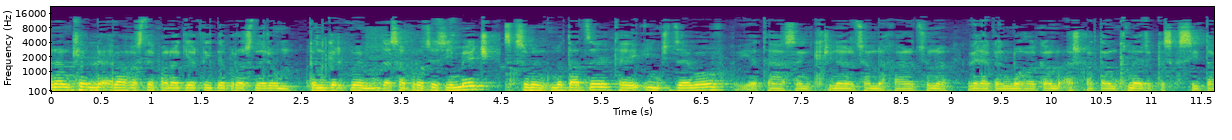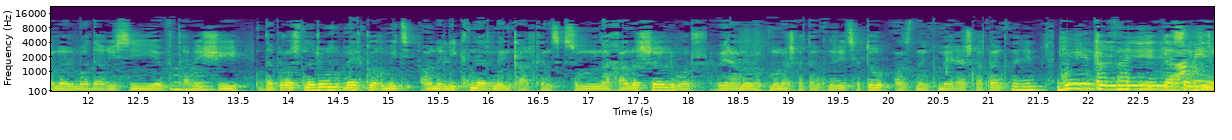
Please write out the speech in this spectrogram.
նրանք էլ վաղ Ստեփան Ստեփանակերտի դեպրոցներում կընդգրկվեն դասապրոցեսի մեջ, սկսում ենք մտածել, թե ինչ ձևով, եթե ասենք շինարարության նախարարությունը վերականգնողական աշխատանքներ կսկսի տանել Մադաղիսի եւ Թալիշի դեպրոցներում, մեր կողմից անելիքներն ենք արդեն սկսում նախանշել, որ վերանորոգման աշխատանքներից հետո անցնենք մեր աշխատանքներին։ Գույք կլինի, դասագիր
